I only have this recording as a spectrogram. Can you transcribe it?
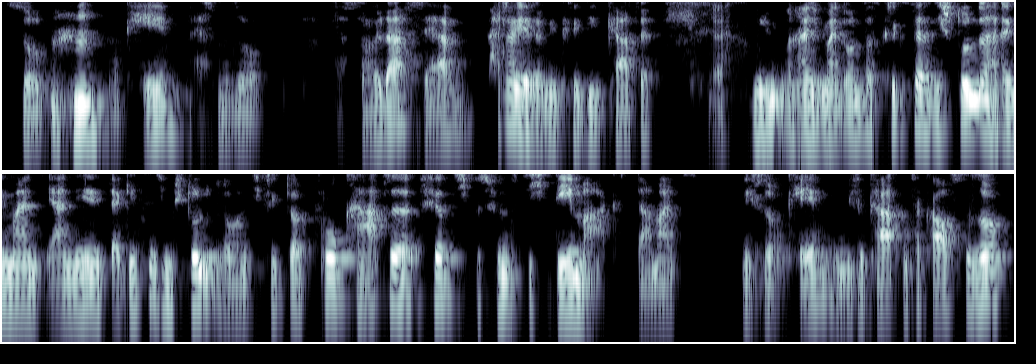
So, mh, okay, erstmal so, was soll das? Ja, hat doch jeder eine Kreditkarte. Ja. Und dann habe ich gemeint, und was kriegst du da die Stunde? Hat er gemeint, ja, nee, da geht's nicht um Stundenlohn. Ich krieg dort pro Karte 40 bis 50 D-Mark damals. Nicht so, okay, und wie viele Karten verkaufst du so?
